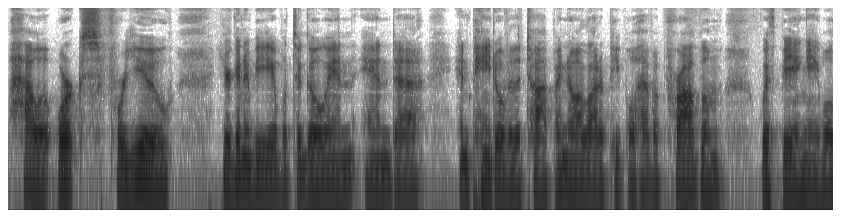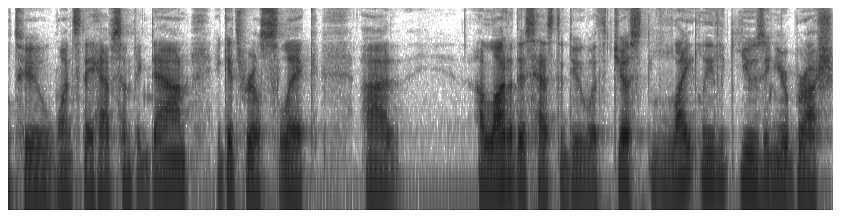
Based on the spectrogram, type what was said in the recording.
how it works for you, you're going to be able to go in and uh, and paint over the top. I know a lot of people have a problem with being able to once they have something down, it gets real slick. Uh, a lot of this has to do with just lightly using your brush.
